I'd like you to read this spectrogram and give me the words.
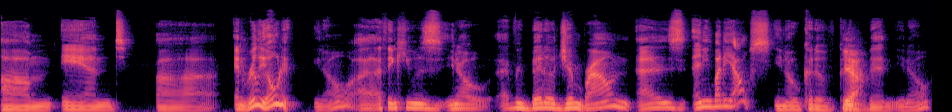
um, and uh, and really own it. You know, I, I, think he was, you know, every bit of Jim Brown as anybody else, you know, could have could yeah. have been, you know,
